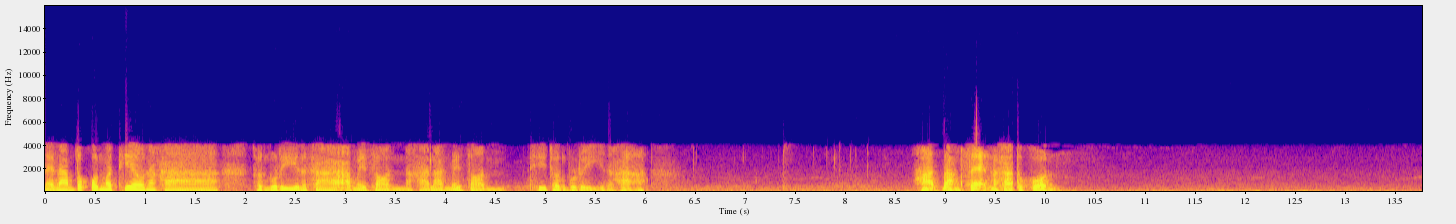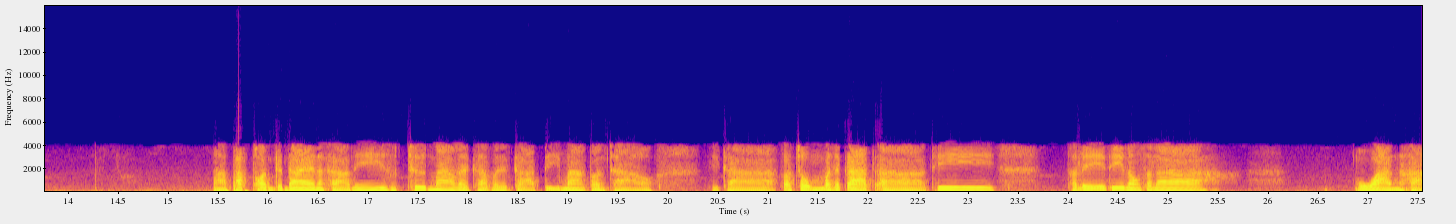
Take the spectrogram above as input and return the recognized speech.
แนะนำทุกคนมาเที่ยวนะคะชนบุรีนะคะอเมซอนนะคะ ร้านอเมซอนที่ชนบุรีนะคะ หาดบางแสนนะคะ ทุกคน มาพักผ่อนกันได้นะคะ นี่สดชื่นมากเลยค่ะ บรรยากาศดีมากตอนเช้า นี่ค่ะ ก็ชมบรรยากาศอ่าที่ทะเลที่น้องซาร่าเมื่อวานนะคะ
